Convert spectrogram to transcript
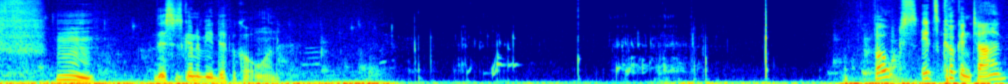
hmm. This is going to be a difficult one. Folks, it's cooking time.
